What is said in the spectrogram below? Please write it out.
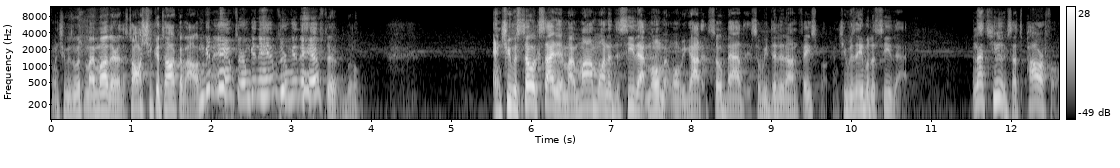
when she was with my mother. That's all she could talk about. I'm getting a hamster, I'm getting a hamster, I'm getting a hamster. Little. And she was so excited. My mom wanted to see that moment when we got it so badly. So we did it on Facebook. And she was able to see that. And that's huge, that's powerful.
